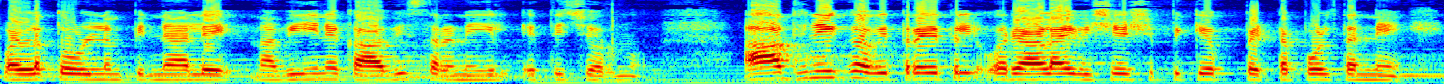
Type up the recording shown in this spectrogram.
വള്ളത്തോളിനും പിന്നാലെ നവീന കാവ്യസരണിയിൽ എത്തിച്ചേർന്നു. ആധുനിക കവിത്രയത്തിൽ ഒരാളായി വിശേഷിപ്പിക്കപ്പെട്ടപ്പോൾ തന്നെ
